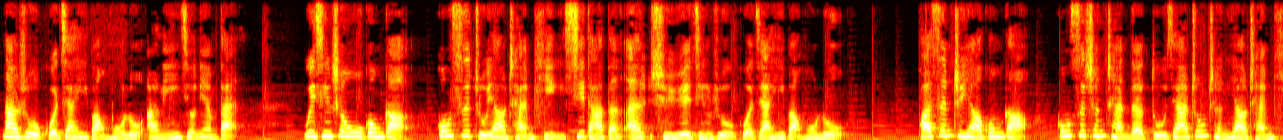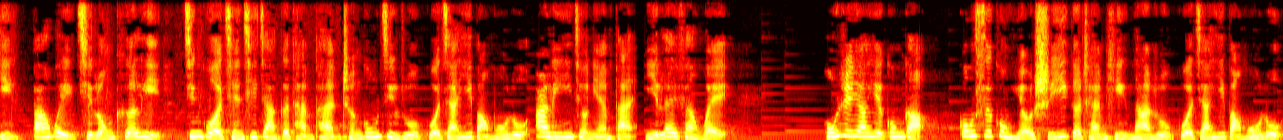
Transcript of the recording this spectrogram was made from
纳入国家医保目录二零一九年版。微星生物公告，公司主要产品西达本胺续约进入国家医保目录。华森制药公告，公司生产的独家中成药产品八味奇隆颗粒，经过前期价格谈判，成功进入国家医保目录二零一九年版乙类范围。红日药业公告。公司共有十一个产品纳入国家医保目录，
